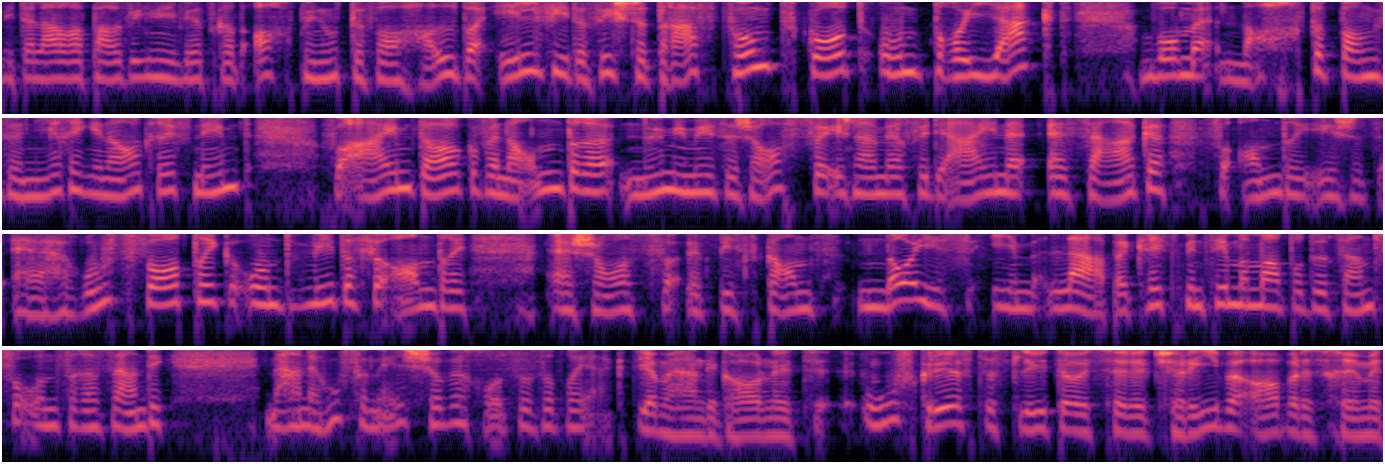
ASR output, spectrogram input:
Mit der Laura Pausini wird es gerade acht Minuten vor halber elf. Das ist der Treffpunkt. Geht um Projekt, wo man nach der Pensionierung in Angriff nimmt. Von einem Tag auf den anderen nicht mehr müssen arbeiten ist nämlich für die einen ein Sagen, für andere ist es eine Herausforderung und wieder für andere eine Chance für etwas ganz Neues im Leben. Crispin Zimmermann, Produzent von unserer Sendung. Wir haben einen Haufen Mails schon bekommen zu unserem Projekt. Ja, wir haben gar nicht aufgerufen, dass die Leute uns schreiben sollen, aber es kommen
